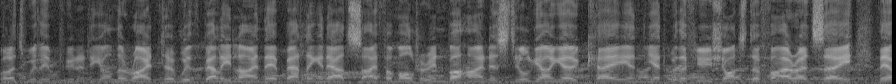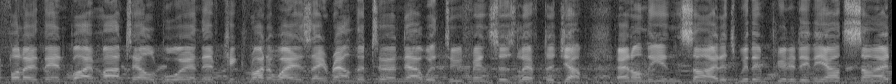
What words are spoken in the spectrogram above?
Well, it's with impunity on the right, uh, with Ballyline. They're battling it out. Cyfor Malta in behind is still going okay, and yet with a few shots to fire, I'd say. They're followed then by Martel Boy, and they've kicked right away as they round the turn now with two fences left to jump. And on the inside, it's with impunity. The outside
